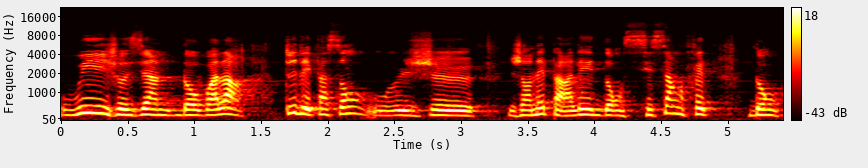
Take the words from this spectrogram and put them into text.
Oui, Josiane. Donc voilà, de toutes les façons, je, j'en ai parlé. Donc c'est ça en fait. Donc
